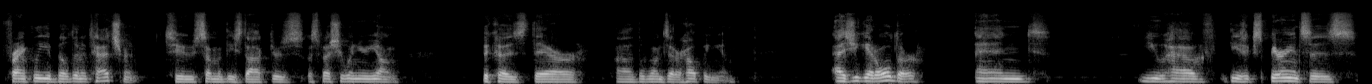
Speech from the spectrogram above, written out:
frankly you build an attachment to some of these doctors especially when you're young because they're uh, the ones that are helping you. As you get older and you have these experiences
